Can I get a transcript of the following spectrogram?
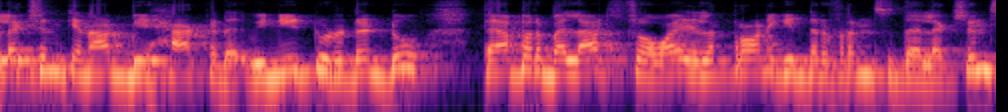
election cannot be hacked we need to return to paper ballots to avoid electronic interference with the elections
